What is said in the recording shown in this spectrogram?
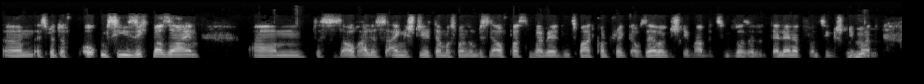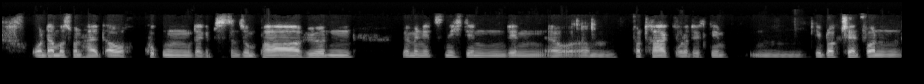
Ähm, es wird auf OpenSea sichtbar sein. Ähm, das ist auch alles eingestellt. Da muss man so ein bisschen aufpassen, weil wir den Smart Contract auch selber geschrieben haben, beziehungsweise der Lennart von uns geschrieben mhm. hat. Und da muss man halt auch gucken, da gibt es dann so ein paar Hürden, wenn man jetzt nicht den, den äh, ähm, Vertrag oder den, den, die Blockchain von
